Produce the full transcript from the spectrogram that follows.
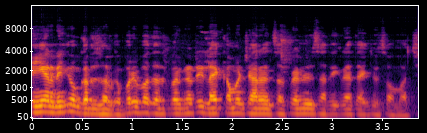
நீங்கள் நினைக்கும் கருத்து சொல்லுங்கள் பொறி பார்த்தது நன்றி like comment share and subscribe சந்திக்கிறேன் தேங்க்யூ ஸோ மச்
